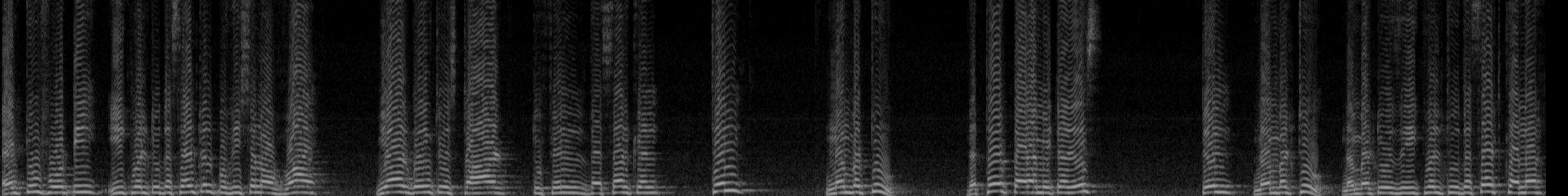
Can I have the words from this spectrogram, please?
and 240 equal to the central position of y. We are going to start to fill the circle till number 2. The third parameter is till number 2. Number 2 is equal to the set color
